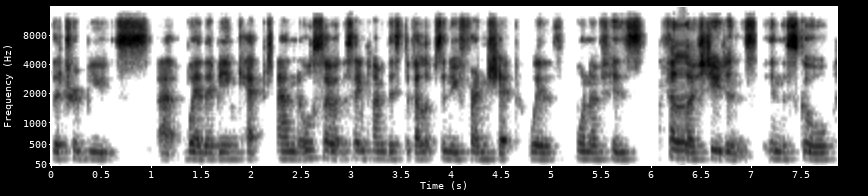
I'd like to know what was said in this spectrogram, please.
the tributes uh, where they're being kept. And also at the same time, this develops a new friendship with one of his fellow students in the school.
